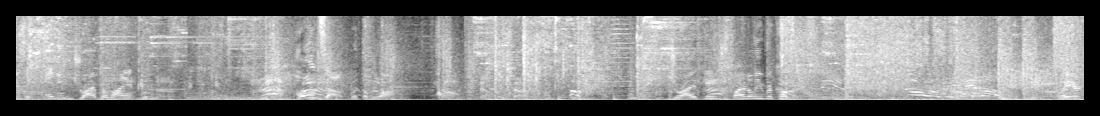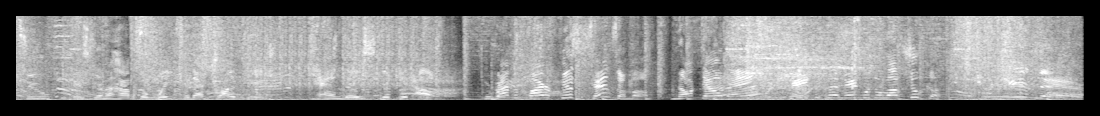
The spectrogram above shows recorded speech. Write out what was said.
using any drive-reliant moves. Holds out with the block. Drive gauge finally recovers. Player two is gonna have to wait for that drive gauge. Can they stick it out? The rapid fire fist sends them up. Knockdown and cages them in with the Lovushka. In there.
